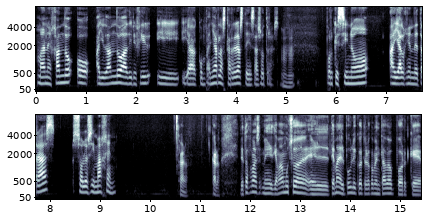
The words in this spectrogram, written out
manejando o ayudando a dirigir y, y a acompañar las carreras de esas otras Ujú. Porque si no hay alguien detrás, solo es imagen. Claro, claro. De todas formas, me llamaba mucho el tema del público, te lo he comentado, porque,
